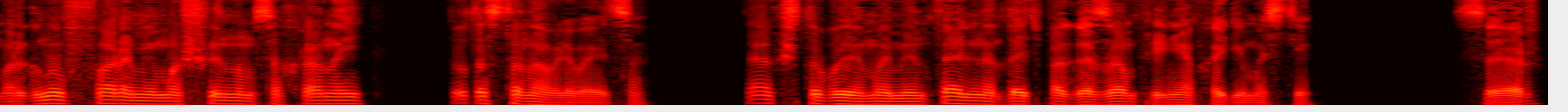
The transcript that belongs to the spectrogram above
Моргнув фарами машинам с охраной, тот останавливается, так, чтобы моментально дать по газам при необходимости. «Сэр?»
